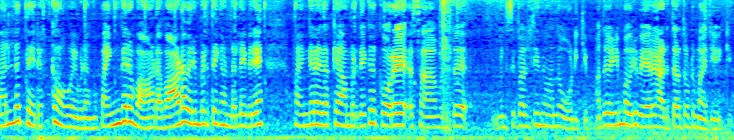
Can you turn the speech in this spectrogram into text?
നല്ല തിരക്കാവോ ഇവിടെ അങ്ങ്. ഭയങ്കര വാട. വാട വരുമ്പോഴത്തേക്കുണ്ടല്ലോ ഇവരെ ഭയങ്കര ഇതൊക്കെ ആകുമ്പോഴത്തേക്ക് കുറെ ഇവിടുത്തെ മുനിസിപ്പാലിറ്റിയിൽ നിന്ന് വന്ന് ഓടിക്കും. അത് കഴിയുമ്പോൾ അവർ വേറെ അടുത്തടുത്തോട്ട് മാറ്റി വയ്ക്കും.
